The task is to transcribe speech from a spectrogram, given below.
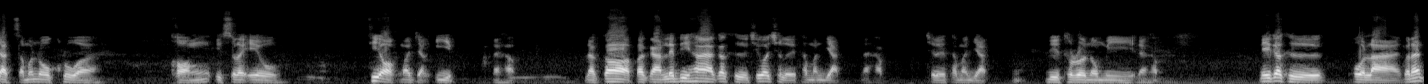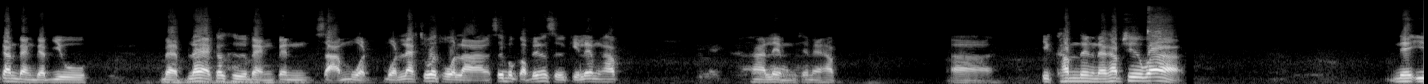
จัดสมโนครัวของอิสราเอลที่ออกมาจากอียิปต์นะครับ แล้วก็ประการเล่มที่ 5 ก็คือชื่อว่าเฉลยธรรมัญญัติ นะครับ เฉลยธรรมัญญัติดีโทรโนมีนะครับ นี่ก็คือโทราเพราะนั้นการแบ่งแบบยูแบบแรกก็คือแบ่งเป็นสามหมวด หมวดแรกชื่อว่าโทราซึ่งประกอบด้วยหนังสือกี่เล่มครับห้าเล่มใช่ไหมครับออีกคำหนึ่งนะครับ ชื่อว่าเนอี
